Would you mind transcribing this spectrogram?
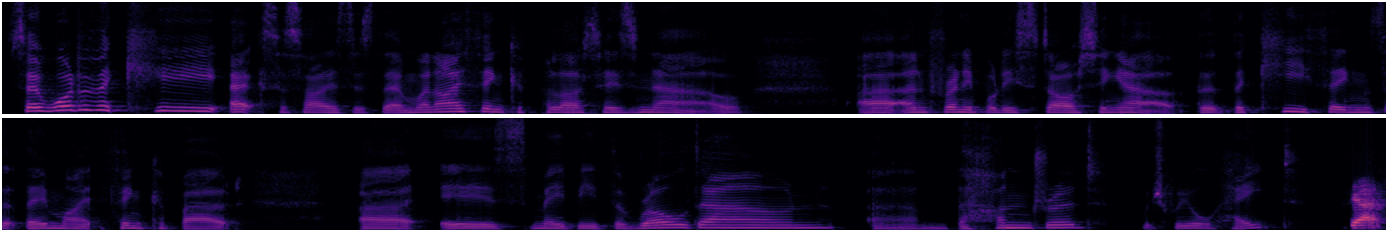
So, what are the key exercises then? When I think of Pilates now, uh, and for anybody starting out, the the key things that they might think about uh, is maybe the roll down, um, the hundred, which we all hate. Yes.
